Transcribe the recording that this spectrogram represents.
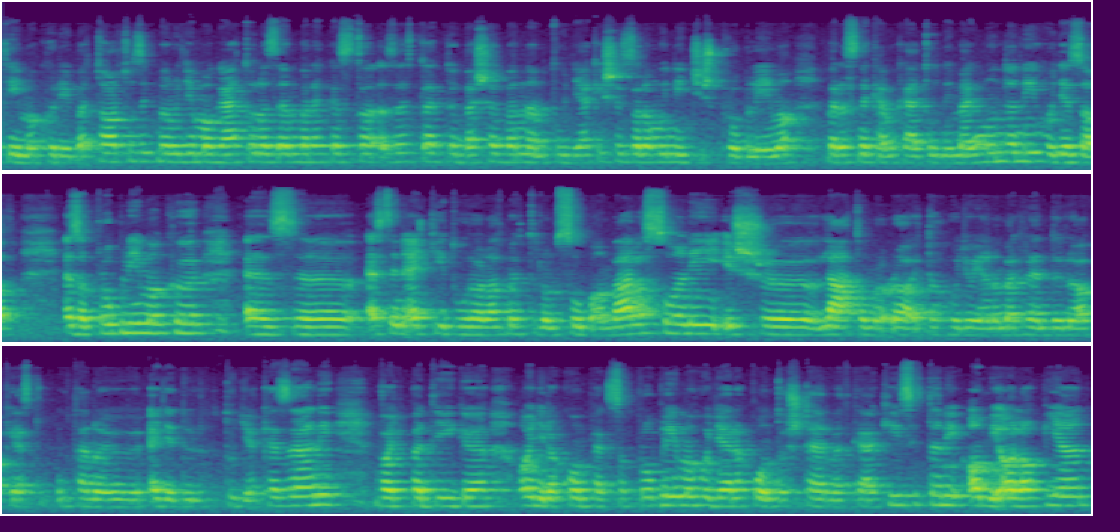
témakörébe tartozik, mert ugye magától az emberek ezt a, ezt legtöbb esetben nem tudják, és ezzel amúgy nincs is probléma, mert ezt nekem kell tudni megmondani, hogy ez a, ez a problémakör, ez, ezt én egy-két óra alatt meg tudom szóban válaszolni, és látom rajta, hogy olyan a megrendelő, aki ezt utána ő egyedül tudja kezelni, vagy pedig annyira komplex a probléma, hogy erre pontos tervet kell készíteni, ami alapján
